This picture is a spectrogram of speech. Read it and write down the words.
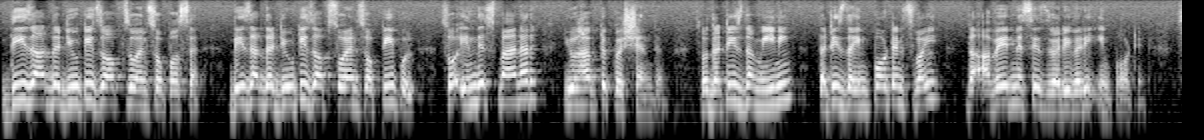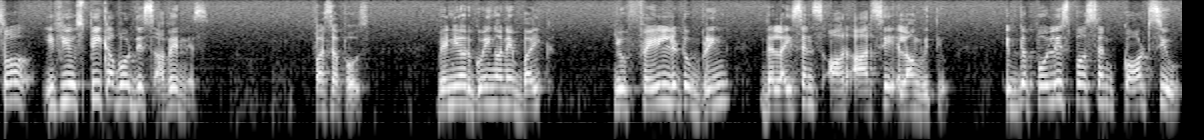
these are the duties of so and so person. These are the duties of so and so people. So in this manner you have to question them. So that is the meaning, that is the importance why the awareness is very very important. So if you speak about this awareness, for suppose when you are going on a bike, you failed to bring the license or RC along with you. If the police person caught you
